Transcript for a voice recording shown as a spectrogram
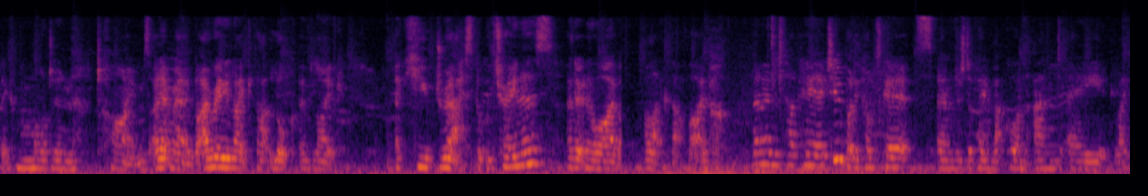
like modern times. I don't know but I really like that look of like a cute dress but with trainers. I don't know why, but I like that vibe. Then I just have here two bodycon skirts, um, just a plain black one and a like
